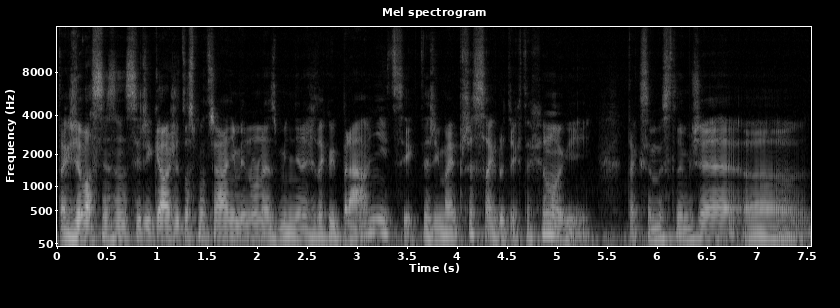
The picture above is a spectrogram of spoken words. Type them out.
Takže vlastně jsem si říkal, že to jsme třeba ani minule nezmínili, že takový právníci, kteří mají přesah do těch technologií, tak si myslím, že uh,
